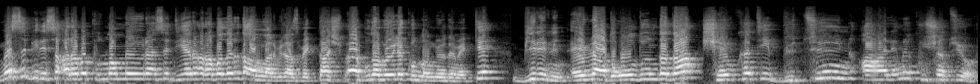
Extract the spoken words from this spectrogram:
Nasıl birisi araba kullanmayı öğrense diğer arabaları da anlar biraz Bektaş. Ha, bu da böyle kullanılıyor demek ki. Birinin evladı olduğunda da şefkati bütün aleme kuşatıyor.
